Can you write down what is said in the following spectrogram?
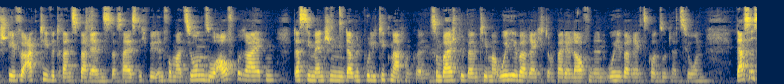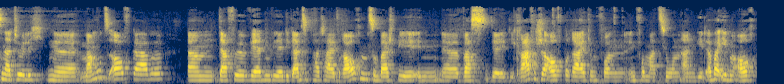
stehe für aktive Transparenz. Das heißt, ich will Informationen so aufbereiten, dass die Menschen damit Politik machen können. Zum Beispiel beim Thema Urheberrecht und bei der laufenden Urheberrechtskonsultation. Das ist natürlich eine Mammutsaufgabe. Ähm, dafür werden wir die ganze Partei brauchen, zum Beispiel in, äh, was die, die, grafische Aufbereitung von Informationen angeht, aber eben auch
